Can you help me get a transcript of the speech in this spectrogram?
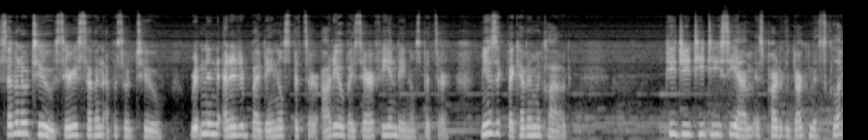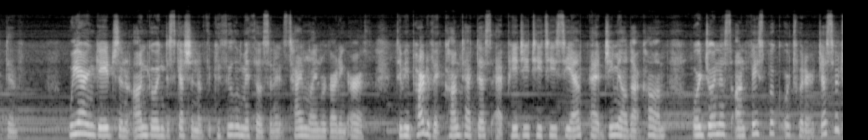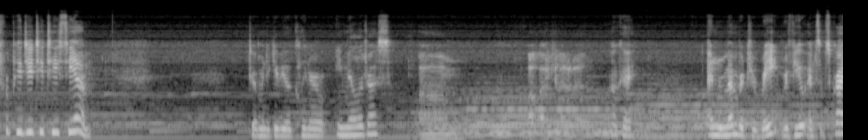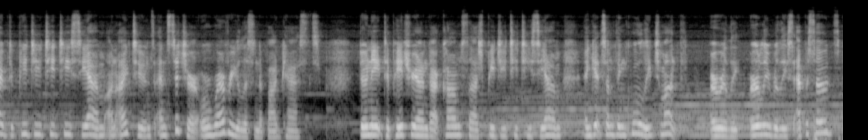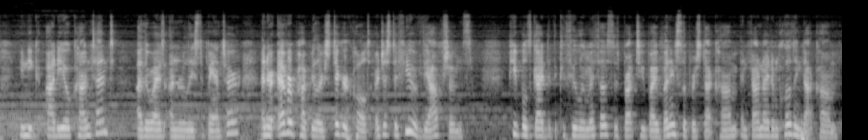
702, Series 7, Episode 2. Written and edited by Daniel Spitzer. Audio by Sara Fee and Daniel Spitzer. Music by Kevin McLeod. PGTTCM is part of the Dark Myths Collective. We are engaged in an ongoing discussion of the Cthulhu mythos and its timeline regarding Earth. To be part of it, contact us at pgttcm at gmail.com or join us on Facebook or Twitter. Just search for PGTTCM. Do you want me to give you a cleaner email address? Um, I can edit it. Okay. And remember to rate, review, and subscribe to PGTTCM on iTunes and Stitcher or wherever you listen to podcasts. Donate to patreon.com slash pgttcm and get something cool each month. Early, early release episodes, unique audio content, otherwise unreleased banter, and our ever popular sticker cult are just a few of the options. People's Guide to the Cthulhu Mythos is brought to you by BunnySlippers.com and FoundItemClothing.com.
